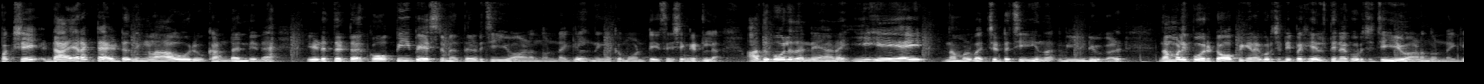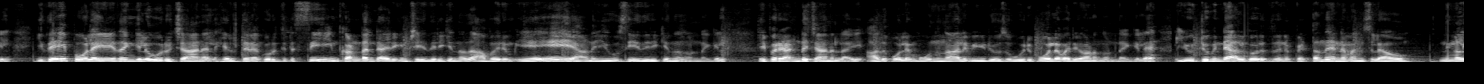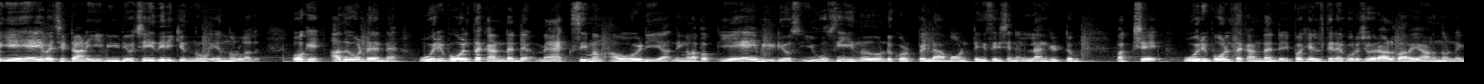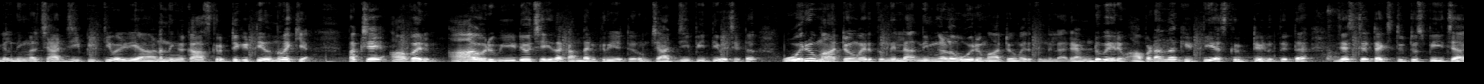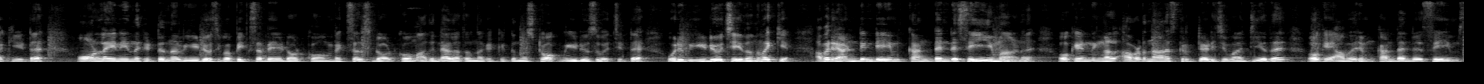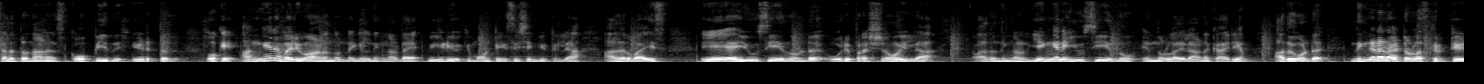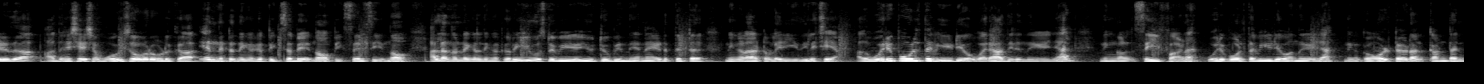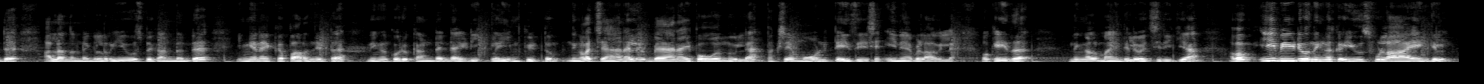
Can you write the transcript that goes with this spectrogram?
പക്ഷേ ഡയറക്റ്റായിട്ട് നിങ്ങൾ ആ ഒരു കണ്ടന്റിനെ എടുത്തിട്ട് കോപ്പി പേസ്റ്റ് മെത്തേഡ് ചെയ്യുവാണെന്നുണ്ടെങ്കിൽ നിങ്ങൾക്ക് മോണിറ്റൈസേഷൻ കിട്ടില്ല. അതുപോലെ തന്നെയാണ് ഈ എ ഐ നമ്മൾ വച്ചിട്ട് ചെയ്യുന്ന വീഡിയോകൾ. നമ്മളിപ്പോൾ ഒരു ടോപ്പിക്കിനെ കുറിച്ചിട്ട് ഇപ്പോൾ ഹെൽത്തിനെ കുറിച്ച് ചെയ്യുവാണെന്നുണ്ടെങ്കിൽ ഇതേപോലെ ഏതെങ്കിലും ഒരു ചാനൽ ഹെൽത്തിനെ കുറിച്ചിട്ട് സെയിം കണ്ടന്റ് ആയിരിക്കും ചെയ്തിരിക്കുന്നത് അവരും എ ഐ ആണ് യൂസ് ചെയ്തിരിക്കുന്നതെന്നുണ്ടെങ്കിൽ ഇപ്പോൾ രണ്ട് ചാനലായി അതുപോലെ മൂന്ന് നാല് വീഡിയോസ് ഒരുപോലെ വരികയാണെന്നുണ്ടെങ്കിൽ യൂട്യൂബിന്റെ അൽഗോരിതത്തിന് പെട്ടെന്ന് തന്നെ മനസ്സിലാവും നിങ്ങൾ എ ഐ വെച്ചിട്ടാണ് ഈ വീഡിയോ ചെയ്തിരിക്കുന്നു എന്നുള്ളത്. ഓക്കെ അതുകൊണ്ട് തന്നെ ഒരുപോലത്തെ കണ്ടന്റ് മാക്സിമം അവോയ്ഡ് ചെയ്യുക. നിങ്ങളപ്പം എ ഐ വീഡിയോസ് യൂസ് ചെയ്യുന്നത് കൊണ്ട് കുഴപ്പമില്ല മോണിറ്റൈസേഷൻ എല്ലാം കിട്ടും. പക്ഷേ ഒരുപോലത്തെ കണ്ടന്റ് ഇപ്പോൾ ഹെൽത്തിനെ കുറിച്ച് ഒരാൾ പറയുകയാണെന്നുണ്ടെങ്കിൽ നിങ്ങൾ ചാറ്റ് ജി പി ടി വഴിയാണ് നിങ്ങൾക്ക് ആ സ്ക്രിപ്റ്റ് കിട്ടിയതെന്ന് വെക്കുക. പക്ഷേ അവരും ആ ഒരു വീഡിയോ ചെയ്ത കണ്ടന്റ് ക്രിയേറ്ററും ചാറ്റ് ജി പി ടി വെച്ചിട്ട് ഒരു മാറ്റവും വരുത്തുന്നില്ല നിങ്ങൾ ഒരു മാറ്റവും വരുത്തുന്നില്ല. രണ്ടുപേരും അവിടെ നിന്ന് കിട്ടിയ സ്ക്രിപ്റ്റ് എടുത്തിട്ട് ജസ്റ്റ് ടെക്സ്റ്റ് ടു സ്പീച്ച് ആക്കിയിട്ട് ഓൺലൈനിൽ നിന്ന് കിട്ടുന്ന വീഡിയോസ് ഇപ്പോൾ Pixabay dot com Pexels dot com അതിന്റെ അകത്തു നിന്നൊക്കെ കിട്ടുന്ന സ്റ്റോക്ക് വീഡിയോസ് വെച്ചിട്ട് ഒരു വീഡിയോ ചെയ്തെന്ന് വയ്ക്കുക അപ്പോൾ രണ്ടിന്റെയും കണ്ടന്റ് സെയിം ആണ്. ഓക്കെ നിങ്ങൾ അവിടെ നിന്നാണ് സ്ക്രിപ്റ്റ് അടിച്ച് മാറ്റിയത്. ഓക്കെ അവരും കണ്ടന്റ് സെയിം സ്ഥലത്തു നിന്നാണ് കോപ്പി ചെയ്ത് എടുത്തത്. ഓക്കെ അങ്ങനെ വരുവാണെന്നുണ്ടെങ്കിൽ നിങ്ങളുടെ വീഡിയോയ്ക്ക് മോണിറ്റൈസേഷൻ കിട്ടില്ല. അതർവൈസ് എ ഐ യൂസ് ചെയ്യുന്നതുകൊണ്ട് ഒരു പ്രശ്നവും ഇല്ല. അത് നിങ്ങൾ എങ്ങനെ യൂസ് ചെയ്യുന്നു എന്നുള്ളതിലാണ് കാര്യം. അതുകൊണ്ട് നിങ്ങളുടേതായിട്ടുള്ള സ്ക്രിപ്റ്റ് എഴുതുക അതിനുശേഷം വോയിസ് ഓവർ കൊടുക്കുക എന്നിട്ട് നിങ്ങൾക്ക് പിക്സബേന്നോ പിക്സൽസ് ചെയ്യുന്നോ അല്ലെന്നുണ്ടെങ്കിൽ നിങ്ങൾക്ക് റീയൂസ്ഡ് വീഡിയോ യൂട്യൂബിൽ നിന്ന് തന്നെ എടുത്തിട്ട് നിങ്ങളായിട്ടുള്ള രീതിയിൽ ചെയ്യാം. അത് ഒരുപോലത്തെ വീഡിയോ വരാതിരുന്നു കഴിഞ്ഞാൽ നിങ്ങൾ സേഫാണ് ഒരുപോലത്തെ വീഡിയോ വന്നു കഴിഞ്ഞാൽ നിങ്ങൾക്ക് ഓൾട്ടേഡ് കണ്ടന്റ് അല്ലെന്നുണ്ടെങ്കിൽ റീയൂസ്ഡ് കണ്ടന്റ് ഇങ്ങനെയൊക്കെ പറഞ്ഞിട്ട് നിങ്ങൾക്കൊരു കണ്ടന്റ് ഐ ഡി ക്ലെയിം കിട്ടും. നിങ്ങളെ ചാനൽ ബാനായി പോകുന്നില്ല. പക്ഷേ മോണിറ്റൈസേഷൻ ഇനേബിൾ ആവില്ല. ഓക്കെ ഇത് നിങ്ങൾ മൈൻഡിൽ വെച്ചിരിക്കുക. അപ്പം ഈ വീഡിയോ നിങ്ങൾക്ക് യൂസ്ഫുൾ ആയെങ്കിൽ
